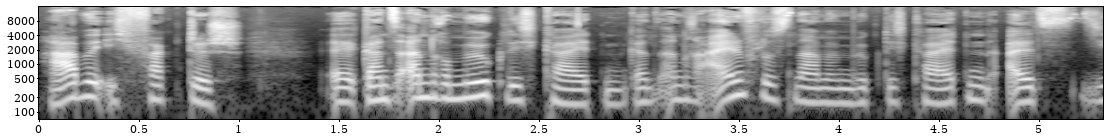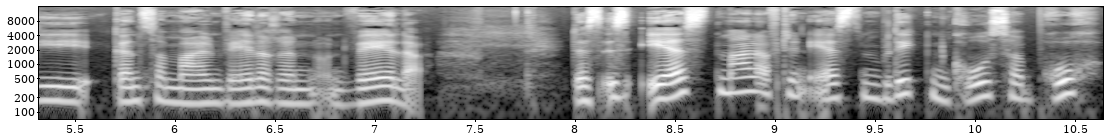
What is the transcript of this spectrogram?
habe ich faktisch äh, ganz andere Möglichkeiten, ganz andere Einflussnahmemöglichkeiten als die ganz normalen Wählerinnen und Wähler. Das ist erstmal auf den ersten Blick ein großer Bruch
